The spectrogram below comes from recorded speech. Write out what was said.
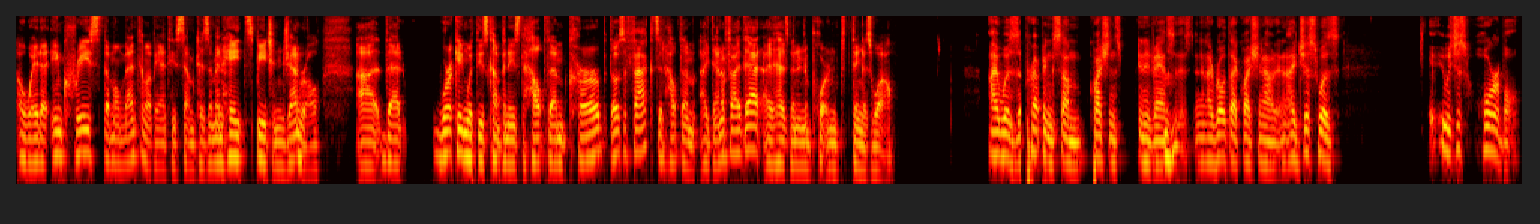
a way to increase the momentum of anti-Semitism and hate speech in general. Uh, that working with these companies to help them curb those effects and help them identify that uh, has been an important thing as well. I was prepping some questions in advance mm-hmm. of this, and I wrote that question out, and I just was, it was just horrible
